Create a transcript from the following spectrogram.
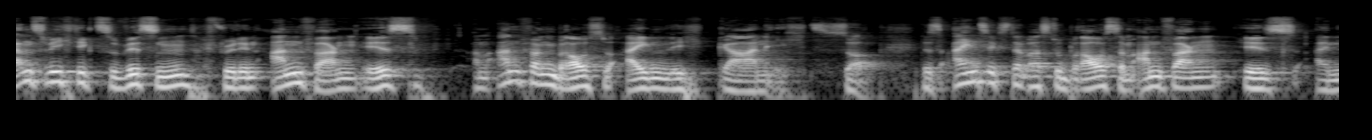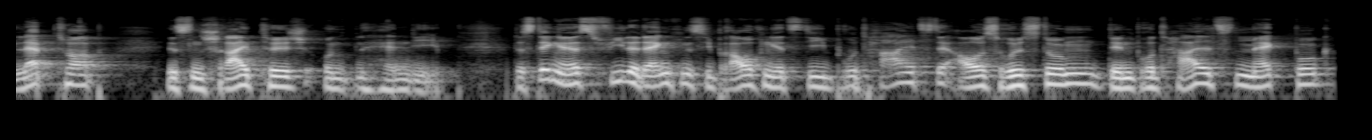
ganz wichtig zu wissen für den Anfang ist, am Anfang brauchst du eigentlich gar nichts. So, das Einzigste, was du brauchst am Anfang, ist ein Laptop, ist ein Schreibtisch und ein Handy. Das Ding ist, viele denken, sie brauchen jetzt die brutalste Ausrüstung, den brutalsten MacBook.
